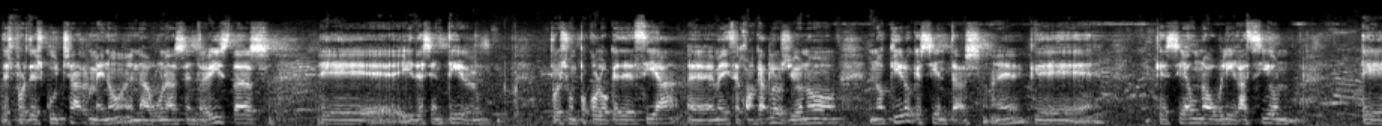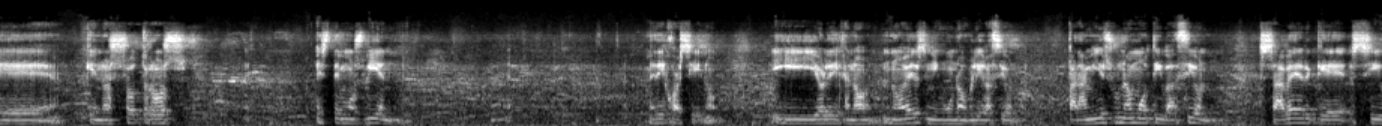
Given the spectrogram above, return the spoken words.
después de escucharme ¿no? en algunas entrevistas eh, y de sentir pues un poco lo que decía, eh, me dice Juan Carlos, yo no, no quiero que sientas eh, que, que, sea una obligación que nosotros estemos bien. Me dijo así, ¿no? Y yo le dije, no, no es ninguna obligación para mí es una motivación saber que si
